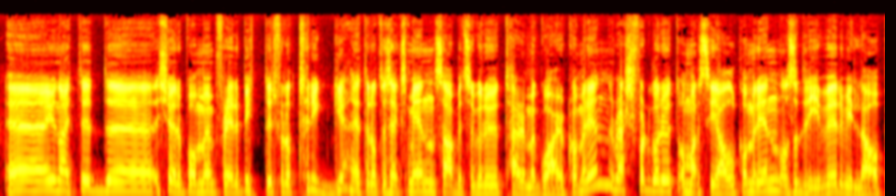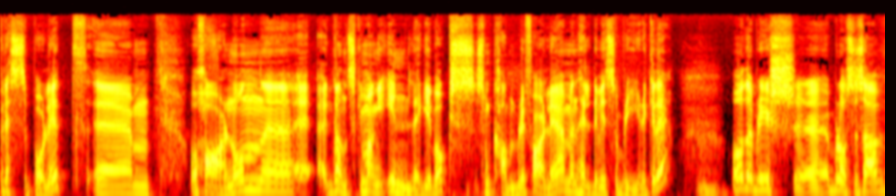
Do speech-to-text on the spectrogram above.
Eh, United eh, kjører på med flere bytter for å trygge etter 86 min. Sabitzer går ut, Harry Maguire kommer inn, Rashford går ut og Martial kommer inn. Og så driver Villa og presser på litt. eh, og har noen eh, ganske mange innlegg i boks som kan bli farlige, men heldigvis så blir det ikke det. Og det blir blåses av,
